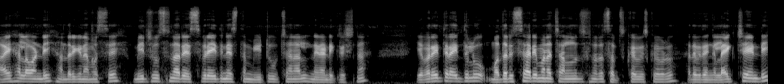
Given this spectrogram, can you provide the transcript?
హాయ్ హలో అండి. అందరికీ నమస్తే. మీరు చూస్తున్నారు ఎస్వి రైతు నేస్తం యూట్యూబ్ ఛానల్. నేనండి కృష్ణ. ఎవరైతే రైతులు మొదటిసారి మన ఛానల్ చూస్తున్నారో సబ్స్క్రైబ్ చేసుకోరు అదేవిధంగా లైక్ చేయండి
